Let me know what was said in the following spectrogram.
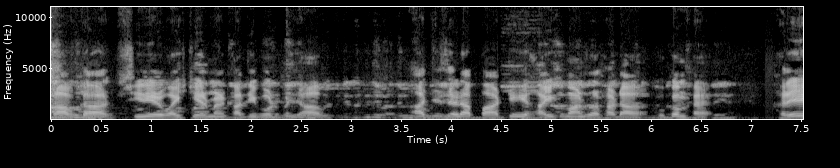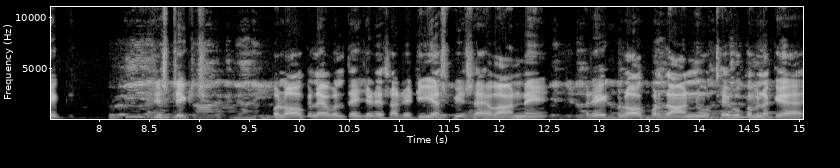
ਸਾਬਕਾ senior vice chairman Khadi board Punjab. ਅੱਜ ਜਿਹੜਾ ਪਾਰਟੀ ਹਾਈ ਕਮਾਂਡ ਦਾ ਸਾਡਾ ਹੁਕਮ ਹੈ ਹਰੇਕ ਡਿਸਟ੍ਰਿਕਟ ਬਲਾਕ ਲੈਵਲ ਤੇ ਜਿਹੜੇ ਸਾਡੇ ਡੀਐਸਪੀ ਸਹਿਬਾਨ ਨੇ ਹਰੇਕ ਬਲਾਕ ਪ੍ਰਧਾਨ ਨੂੰ ਉੱਥੇ ਹੁਕਮ ਲੱਗਿਆ ਹੈ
